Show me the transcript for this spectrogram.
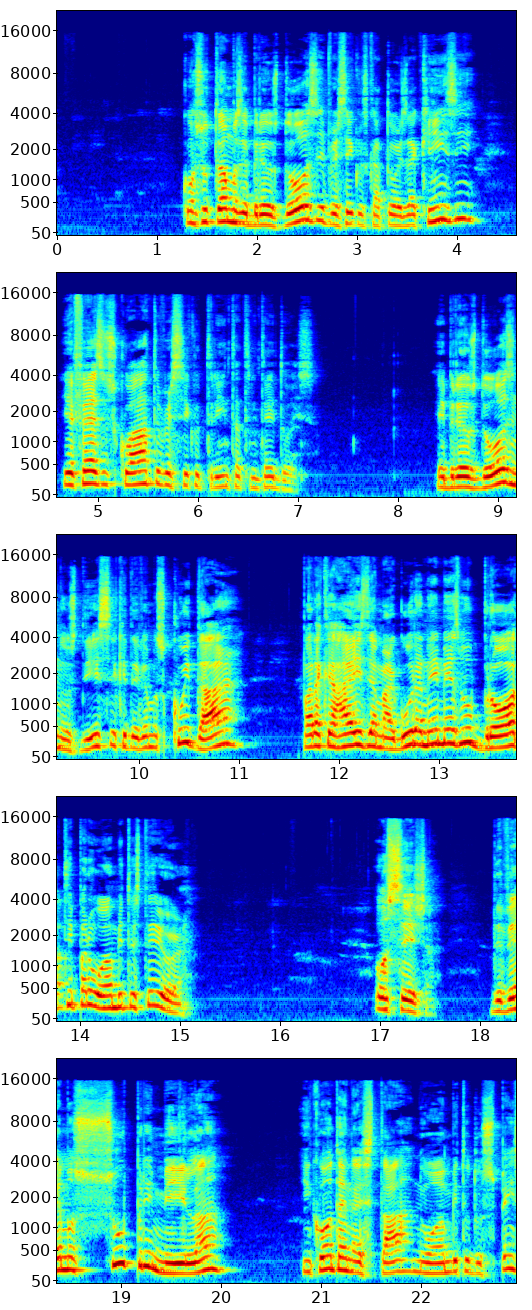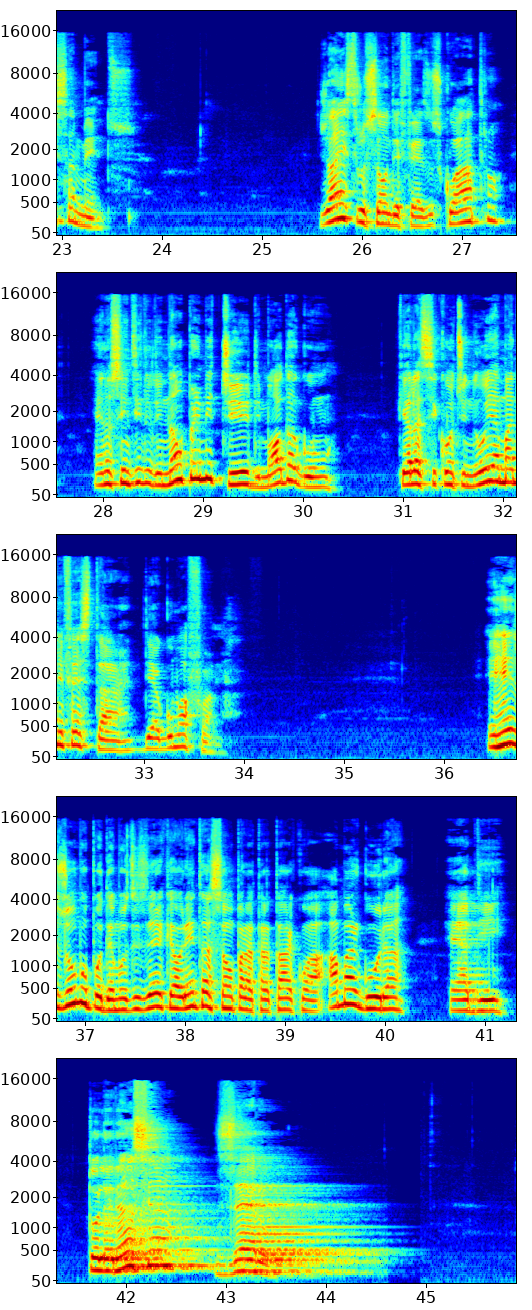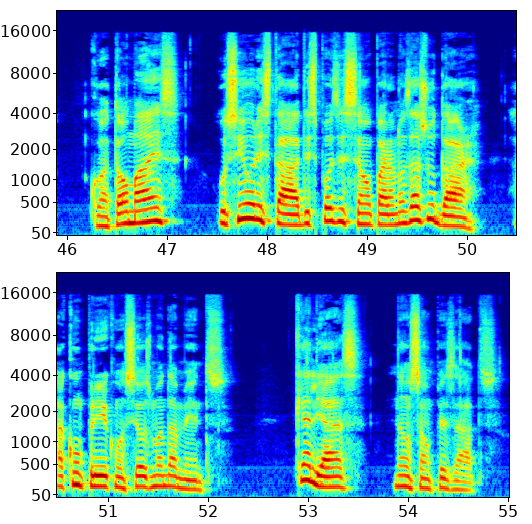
Consultamos Hebreus 12, versículos 14 a 15 e Efésios 4, versículo 30 a 32. Hebreus 12 nos disse que devemos cuidar para que a raiz de amargura nem mesmo brote para o âmbito exterior. Ou seja, devemos suprimi-la enquanto ainda está no âmbito dos pensamentos. Já a instrução de Efésios 4 é no sentido de não permitir, de modo algum, que ela se continue a manifestar de alguma forma. Em resumo, podemos dizer que a orientação para tratar com a amargura é a de tolerância zero. Quanto ao mais, o Senhor está à disposição para nos ajudar a cumprir com seus mandamentos, que aliás não são pesados.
